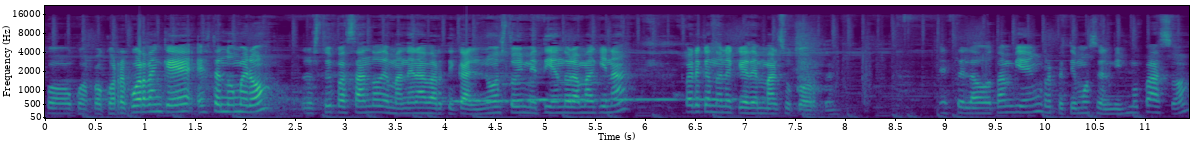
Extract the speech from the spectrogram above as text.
Poco a poco. Recuerden que este número lo estoy pasando de manera vertical, no estoy metiendo la máquina para que no le quede mal su corte. Este lado también repetimos el mismo paso.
